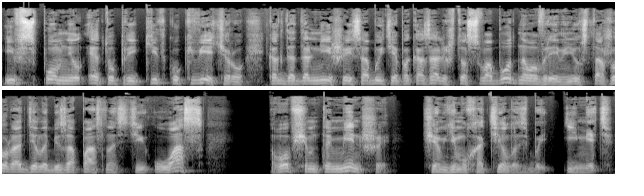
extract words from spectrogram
и вспомнил эту прикидку к вечеру, когда дальнейшие события показали, что свободного времени у стажера отдела безопасности УАЗ в общем-то меньше, чем ему хотелось бы иметь.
